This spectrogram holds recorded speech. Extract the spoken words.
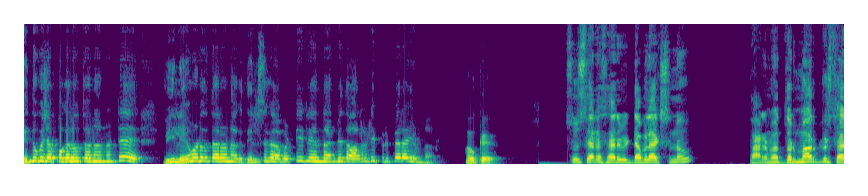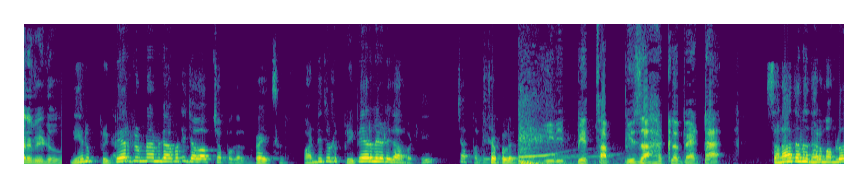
ఎందుకు చెప్పగలుగుతానంటే వీళ్ళు ఏమడుగుతారో నాకు తెలుసు కాబట్టి నేను దాని మీద ఆల్రెడీ ప్రిపేర్ అయి ఉన్నాను. ఓకే. చూసారా సార్ వీడు డబుల్ యాక్షన్ పరమ దుర్మార్గుడు సార్ వీడు. నేను ప్రిపేర్డ్ ఉన్నాను కాబట్టి జవాబు చెప్పగలను. రైట్ సార్ పండితుడు ప్రిపేర్ లేడు కాబట్టి చెప్పలేదు. చెప్పలేరు ఇది పిచ్చ పిజ్జా హట్లో పెట్ట సనాతన ధర్మంలో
